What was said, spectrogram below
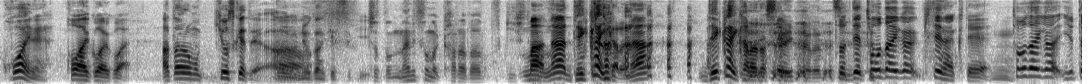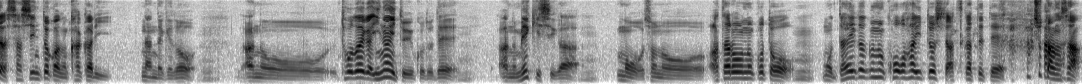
怖いね。怖い怖い怖いあたろうも気をつけてあうん。の尿管結石ちょっと何そんな体つきしてまあなでかいからな。でかい体してるそうで東大が来てなくて、うん。東大が言ったら写真とかの係なんだけど、あのー東大がいないということで、あのメキシが、もうそのあたろうのことを、うん。もう大学の後輩として扱ってて ちょっとあのさ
